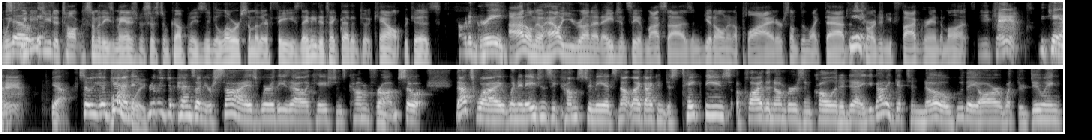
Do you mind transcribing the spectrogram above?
we, so we need if, you to talk to some of these management system companies need to lower some of their fees they need to take that into account because I would agree. I don't know how you run an agency of my size and get on and apply it or something like that that's charging you five grand a month. You can't. You can't. You can't. Yeah. So again, it really depends on your size where these allocations come from. So that's why when an agency comes to me, it's not like I can just take these, apply the numbers, and call it a day. You got to get to know who they are, what they're doing,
